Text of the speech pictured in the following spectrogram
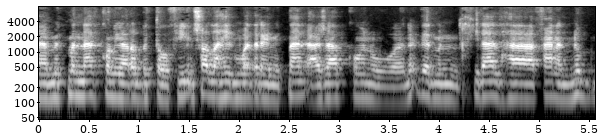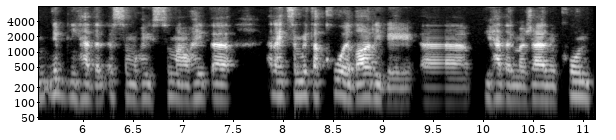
بنتمنى لكم يا رب التوفيق. إن شاء الله هي المبادرة يعني تنال إعجابكم ونقدر من خلالها فعلا نبني هذا الاسم وهي السمعة وهيدا أنا هيك سميتها قوة ضاربة آه، بهذا المجال نكون.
